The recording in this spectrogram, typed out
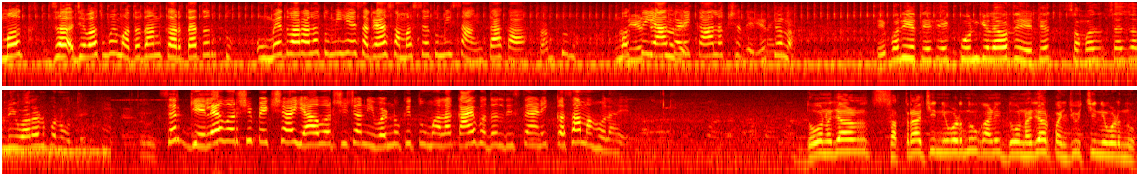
मग ज जेव्हा तुम्ही मतदान करता तर तु- उमेदवाराला तुम्ही हे सगळ्या समस्या तुम्ही सांगता का? सांगतो ना. मग ते याकडे. का लक्ष देत येते नाही? ना. ते पण येते. एक फोन केल्यावर ते येते समस्याचं निवारण पण होते. सर गेल्या वर्षीपेक्षा या वर्षीच्या निवडणुकीत तुम्हाला काय बदल दिसतंय आणि कसा माहोल आहे? दोन हजार सतराची निवडणूक आणि दोन हजार पंचवीसची निवडणूक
